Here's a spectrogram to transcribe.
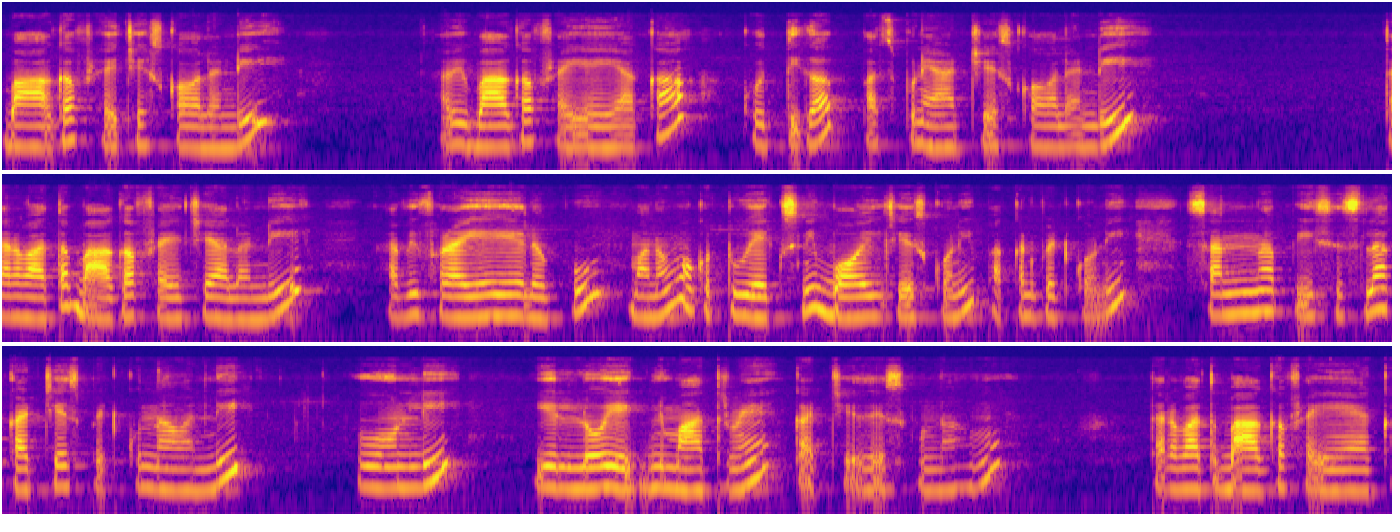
బాగా ఫ్రై చేసుకోవాలండి. అవి బాగా ఫ్రై అయ్యాక కొద్దిగా పసుపుని యాడ్ చేసుకోవాలండి. తర్వాత బాగా ఫ్రై చేయాలండి. అవి ఫ్రై అయ్యేలోపు మనం ఒక టూ ఎగ్స్ని బాయిల్ చేసుకొని పక్కన పెట్టుకొని సన్న పీసెస్లా కట్ చేసి పెట్టుకుందామండి. ఓన్లీ ఎల్లో ఎగ్ని మాత్రమే కట్ చేసేసుకున్నాము. తర్వాత బాగా ఫ్రై అయ్యాక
